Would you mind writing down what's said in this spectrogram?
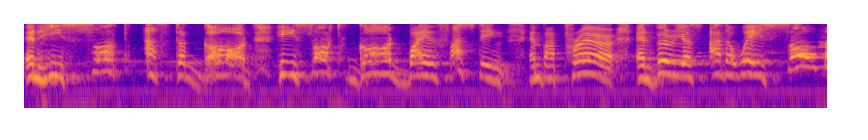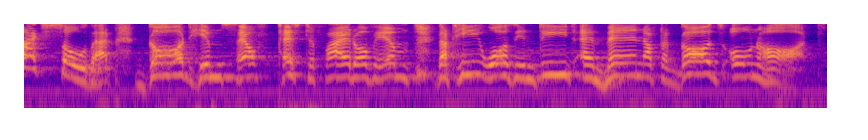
and he sought after God. He sought God by fasting and by prayer and various other ways, so much so that God himself testified of him that he was indeed a man after God's own heart.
